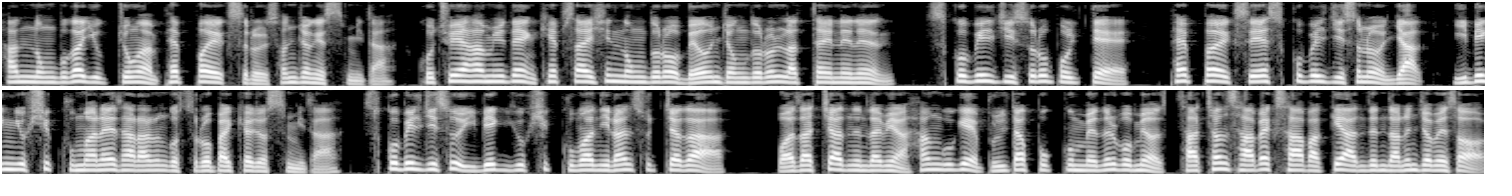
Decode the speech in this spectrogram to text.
한 농부가 육종한 페퍼엑스를 선정했습니다. 고추에 함유된 캡사이신 농도로 매운 정도를 나타내는 스코빌 지수로 볼 때 페퍼엑스의 스코빌 지수는 약 269만에 달하는 것으로 밝혀졌습니다. 스코빌 지수 269만이란 숫자가 와닿지 않는다면 한국의 불닭볶음면을 보면 4,404밖에 안 된다는 점에서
